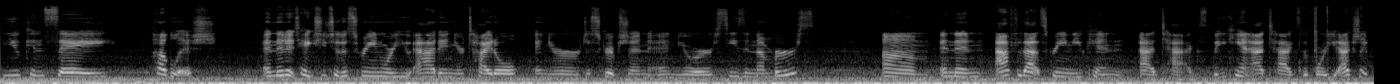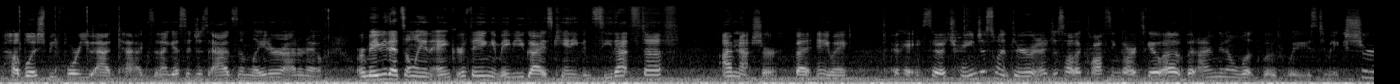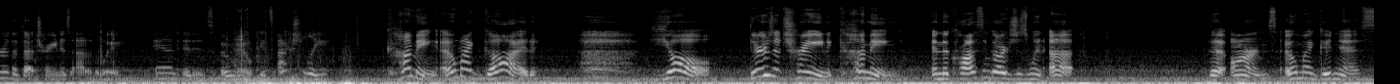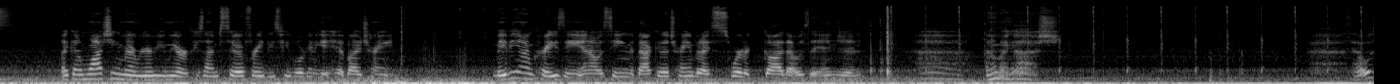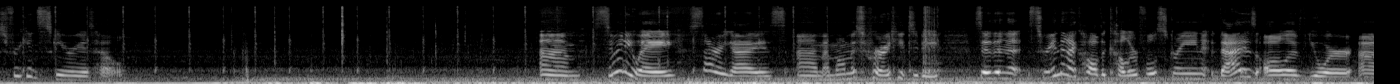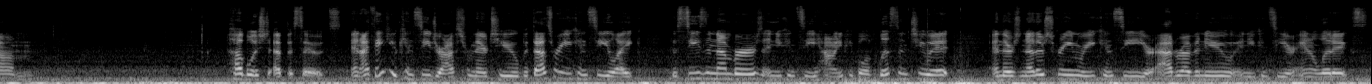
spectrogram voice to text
you can say publish and then it takes you to the screen where you add in your title and your description and your season numbers um, and then after that screen, you can add tags, but you can't add tags before you actually publish before you add tags. And I guess it just adds them later. I don't know. Or maybe that's only an anchor thing and maybe you guys can't even see that stuff. I'm not sure. But anyway, okay, so a train just went through and I just saw the crossing guards go up, but I'm going to look both ways to make sure that that train is out of the way. And it is. Oh no, it's actually coming. Oh my God. Y'all, there's a train coming and the crossing guards just went up the arms. Oh my goodness. Like I'm watching in my rearview mirror because I'm so afraid these people are going to get hit by a train. Maybe I'm crazy and I was seeing the back of the train, but I swear to God that was the engine. oh my gosh. That was freaking scary as hell. Um, so anyway, sorry guys. Um, I'm almost where I need to be. So then the screen that I call the colorful screen, that is all of your um, published episodes. And I think you can see drafts from there too, but that's where you can see like the season numbers and you can see how many people have listened to it. And there's another screen where you can see your ad revenue and you can see your analytics.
